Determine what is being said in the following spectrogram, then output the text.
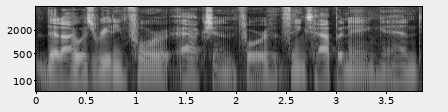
that I was reading for action, for things happening, and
